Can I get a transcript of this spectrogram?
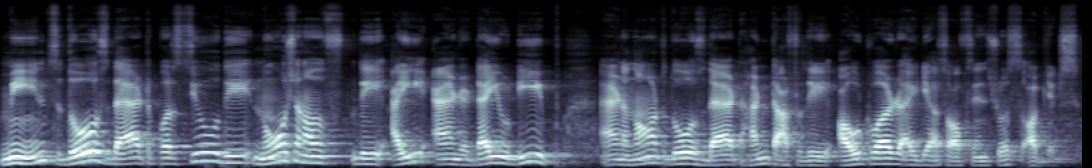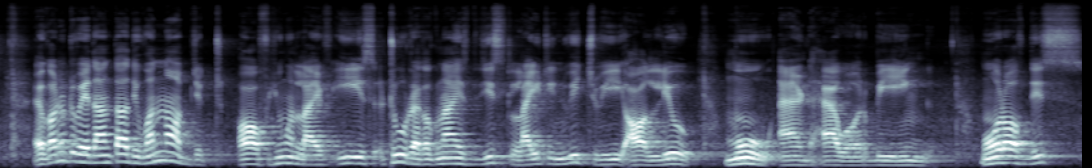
means those that pursue the notion of the I and dive deep, and not those that hunt after the outward ideas of sensuous objects. According to Vedanta, the one object of human life is to recognize this light in which we all live, move, and have our being. More of this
